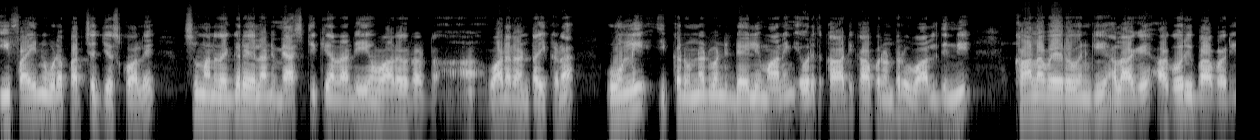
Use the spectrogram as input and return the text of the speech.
ఈ ఫైర్ను కూడా పర్చేజ్ చేసుకోవాలి. సో మన దగ్గర ఎలాంటి మ్యాస్టిక్ అలాంటి ఏం వాడరంట వాడరంట ఇక్కడ. ఓన్లీ ఇక్కడ ఉన్నటువంటి డైలీ మార్నింగ్ ఎవరైతే కాటి కాపరి ఉంటారో వాళ్ళు దీన్ని కాలభైరవునికి అలాగే అఘోరి బాబాని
